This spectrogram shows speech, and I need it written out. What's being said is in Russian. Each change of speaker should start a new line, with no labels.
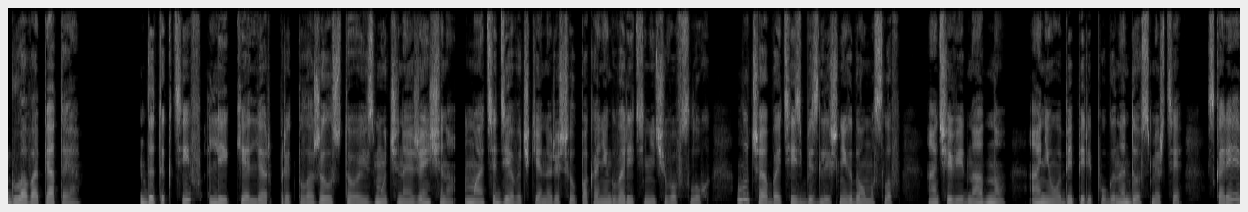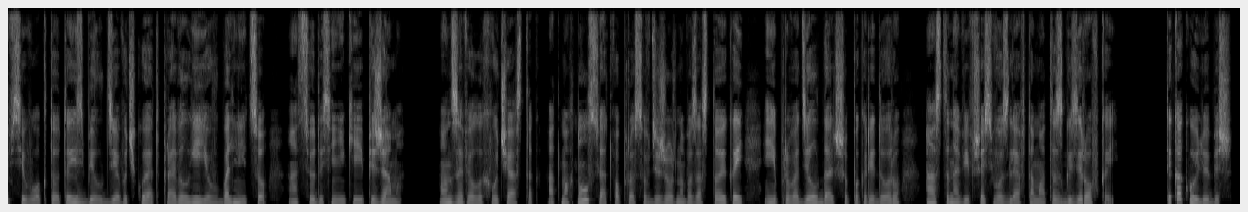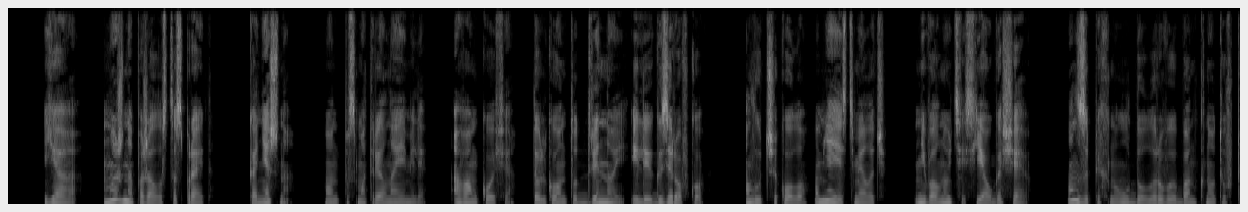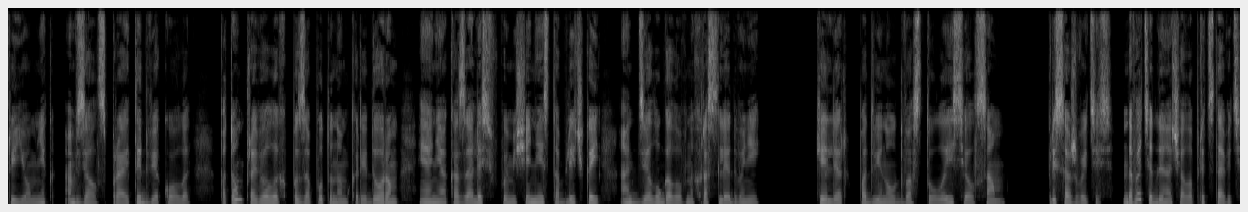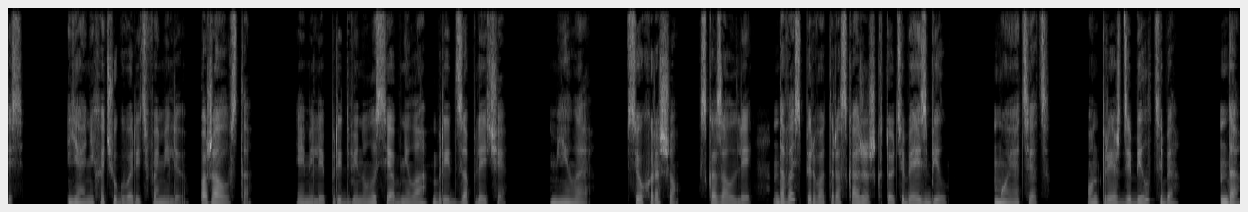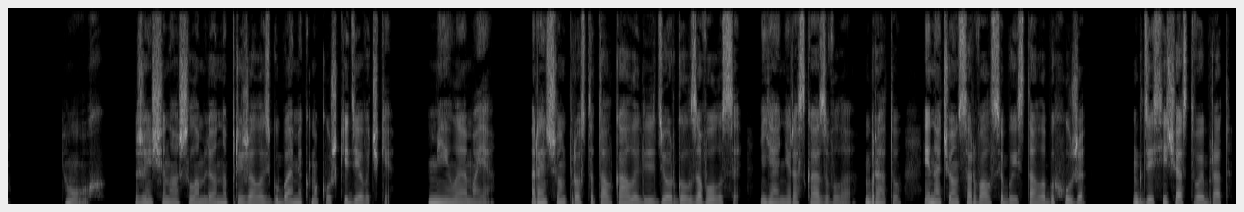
Глава пятая. Детектив Ли Келлер предположил, что измученная женщина — мать девочки, но решил пока не говорить ничего вслух. Лучше обойтись без лишних домыслов. Очевидно одно — они обе перепуганы до смерти. Скорее всего, кто-то избил девочку и отправил ее в больницу. Отсюда синяки и пижама. Он завел их в участок, отмахнулся от вопросов дежурного за стойкой и проводил дальше по коридору, остановившись возле автомата с газировкой. «Ты какую любишь?» «Я... Можно, пожалуйста, спрайт?» «Конечно». Он посмотрел на Эмили. «А вам кофе? Только он тут дрянной. Или газировку?» «Лучше колу. У меня есть мелочь. Не волнуйтесь, я угощаю». Он запихнул долларовую банкноту в приемник, взял спрайт и две колы. Потом провел их по запутанным коридорам, и они оказались в помещении с табличкой «Отдел уголовных расследований». Келлер подвинул два стула и сел сам. Присаживайтесь. Давайте для начала представитесь. Я не хочу говорить фамилию. Пожалуйста. Эмили придвинулась и обняла Брит за плечи. Милая, все хорошо, сказал Ли. Давай сперва ты расскажешь, кто тебя избил. Мой отец. Он прежде бил тебя? Да. Ох. Женщина ошеломленно прижалась губами к макушке девочки. Милая моя, Раньше он просто толкал или дергал за волосы. Я не рассказывала брату, иначе он сорвался бы и стало бы хуже. «Где сейчас твой брат?»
